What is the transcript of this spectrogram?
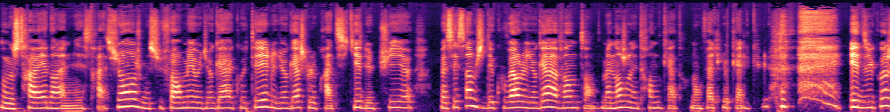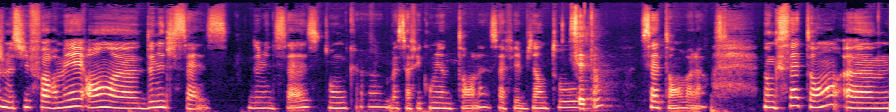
Donc, je travaillais dans l'administration, je me suis formée au yoga à côté. Le yoga, je le pratiquais depuis... Euh, bah, c'est simple, j'ai découvert le yoga à 20 ans. Maintenant, j'en ai 34, donc faites le calcul. et du coup, je me suis formée en 2016. Euh, 2016, donc euh, bah, ça fait combien de temps là? Ça fait bientôt... 7 ans? 7 ans, voilà. Donc 7 ans. Euh,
